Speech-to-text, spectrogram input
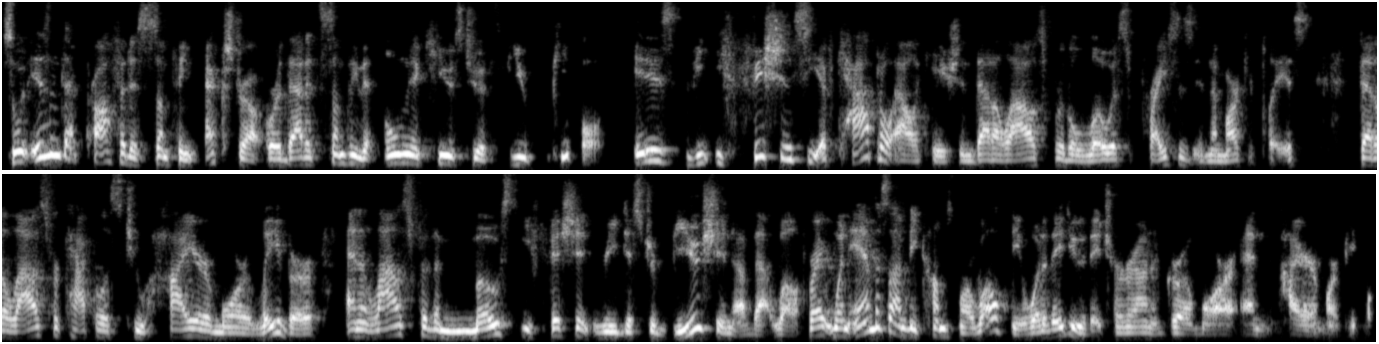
So it isn't that profit is something extra or that it's something that only accrues to a few people. It is the efficiency of capital allocation that allows for the lowest prices in the marketplace, that allows for capitalists to hire more labor, and allows for the most efficient redistribution of that wealth, right? When Amazon becomes more wealthy, what do they do? They turn around and grow more and hire more people.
